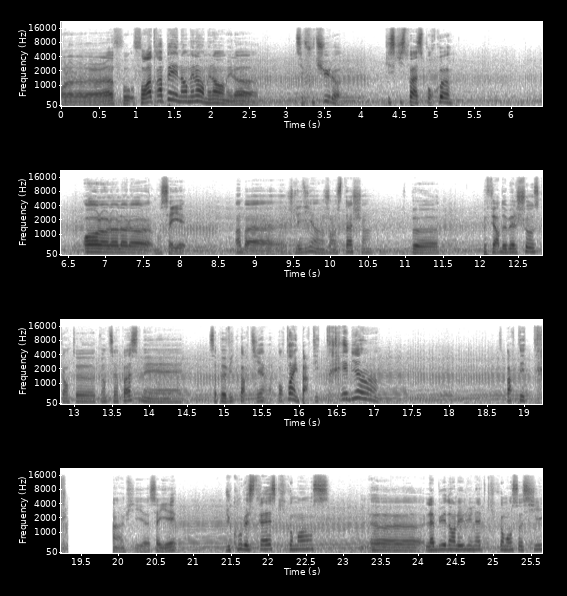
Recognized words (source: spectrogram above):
Oh là là là là, faut, rattraper. Non, mais non, mais non, mais là... C'est foutu, là. Qu'est-ce qui se passe? Pourquoi? Oh là là là là. Bon, ça y est. Ah bah, je l'ai dit, hein, Jean Eustache. Hein. Il peut, faire de belles choses quand, euh, quand ça passe, mais ça peut vite partir. Pourtant, il partait très bien. Ça partait très bien. Et puis, euh, ça y est. Du coup, le stress qui commence. euh, la buée dans les lunettes qui commence aussi.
